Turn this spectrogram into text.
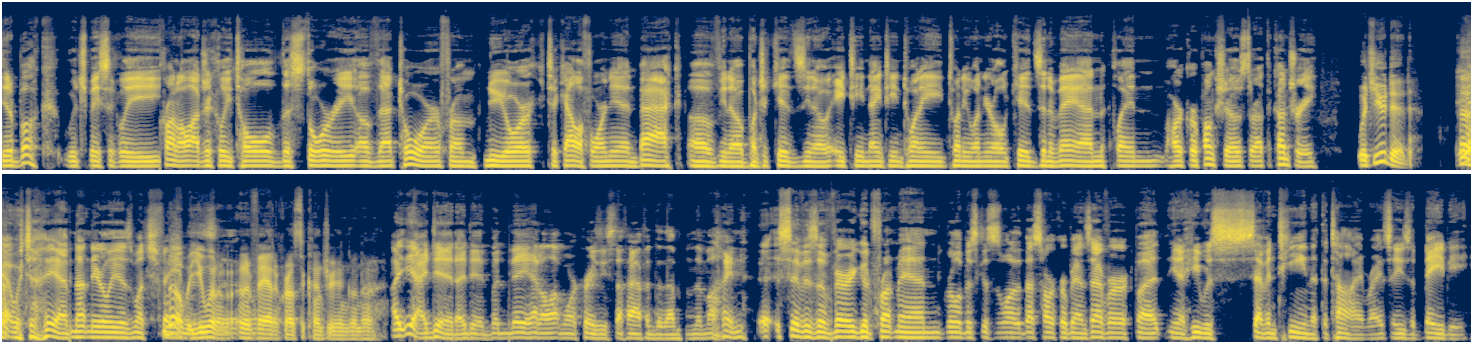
did a book, which basically chronologically told the story of that tour from New York to California and back of, you know, a bunch of kids, you know, 18, 19, 20, 21 year old kids in a van playing hardcore punk shows throughout the country. Which you did. Yeah, which yeah, not nearly as much fame. no, but you went uh, in a van across the country and go, no. I, yeah, I did, I did, but they had a lot more crazy stuff happen to them than mine. Uh, Civ is a very good frontman. Gorilla Biscuits is one of the best hardcore bands ever, but you know he was 17 at the time, right? So he's a baby,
